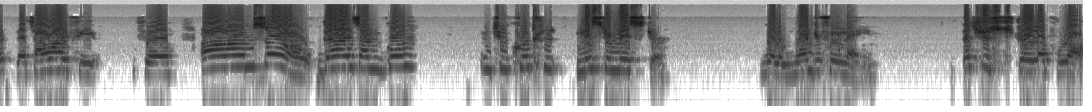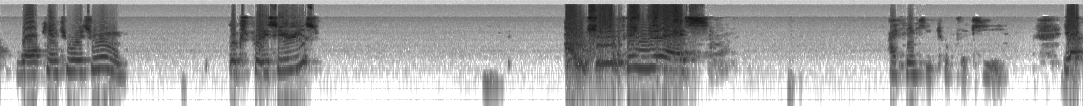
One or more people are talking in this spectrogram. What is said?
Yep, that's how I feel. Feel. Um, so, guys, I'm going to quickly... Mr. Mister. What a wonderful name. Let's just straight up walk, walk into his room. Looks pretty serious. I'm keeping this! I think he took the key. Yep,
